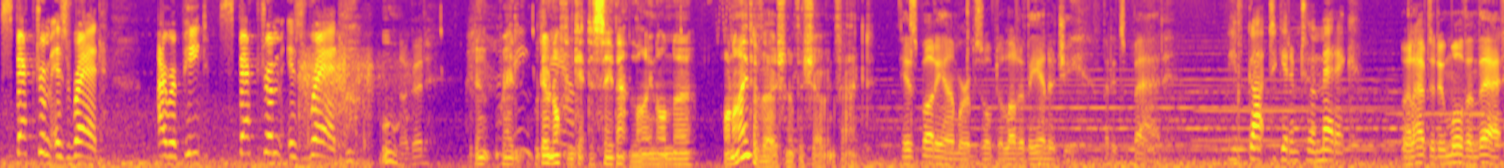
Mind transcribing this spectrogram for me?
Spectrum is red. I repeat, Spectrum is red. No good. We don't really, we don't often get to say that line on uh, on either version of the show. In fact, His body armor absorbed a lot of the energy, but it's bad. We've got to get him to a medic. We'll have to do more than that.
